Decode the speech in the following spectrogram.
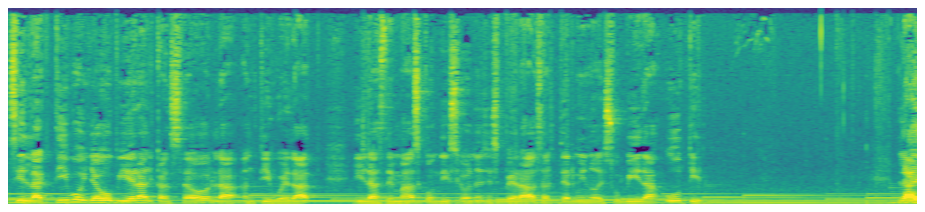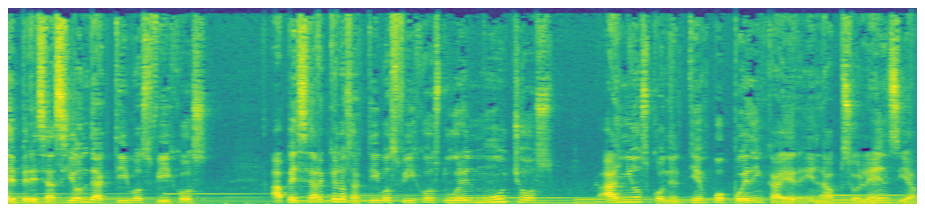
Si el activo ya hubiera alcanzado la antigüedad, y las demás condiciones esperadas al término de su vida útil. La depreciación de activos fijos. A pesar que los activos fijos duren muchos años con el tiempo pueden caer en la obsolencia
